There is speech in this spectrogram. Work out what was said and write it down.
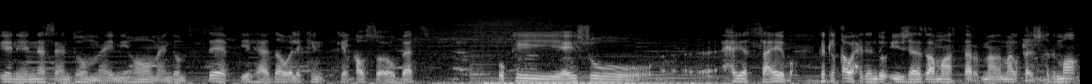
يعني الناس عندهم عينيهم عندهم بزاف ديال هذا ولكن كيلقاو صعوبات وكيعيشوا حياة صعيبة. كتلقى واحد عنده إجازة ماستر ما, ما لقاش خدمة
